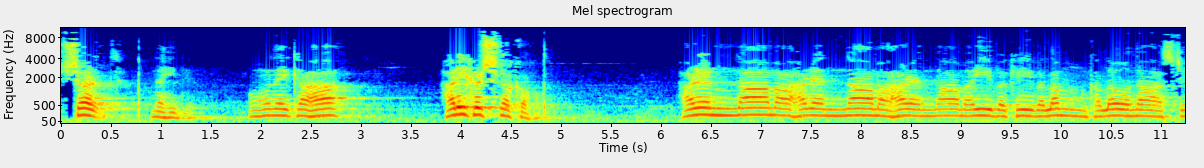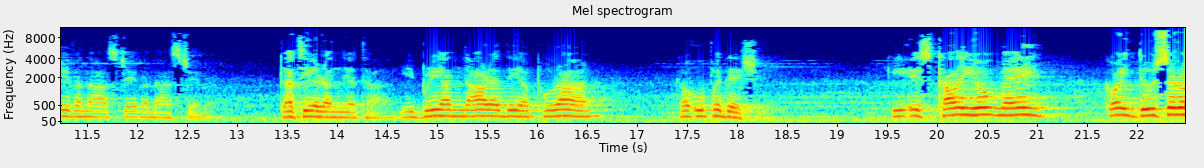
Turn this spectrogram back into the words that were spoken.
शर्त नहीं दे उन्होंने कहा, हरे कृष्ण कहो। हरे नाम हरे नाम हरे नाम इव केवलम खलो नाश्चेव नाश्चेव नाश्चेव गतिरन्य था ये बृहन नारदीय पुराण का उपदेश कि इस कल युग में कोई दूसरा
